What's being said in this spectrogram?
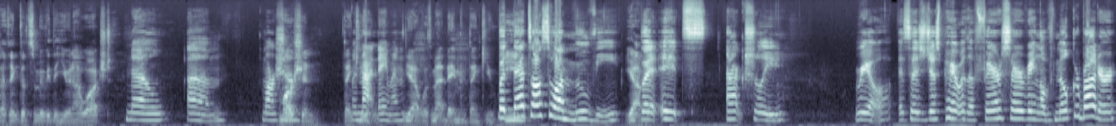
I think that's the movie that you and I watched. no, um, Martian. Martian. Thank you. With you. Matt Damon. Yeah, with Matt Damon. Thank you. But He- that's also a movie. Yeah. But it's actually real. It says just pair it with a fair serving of milk or butter,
